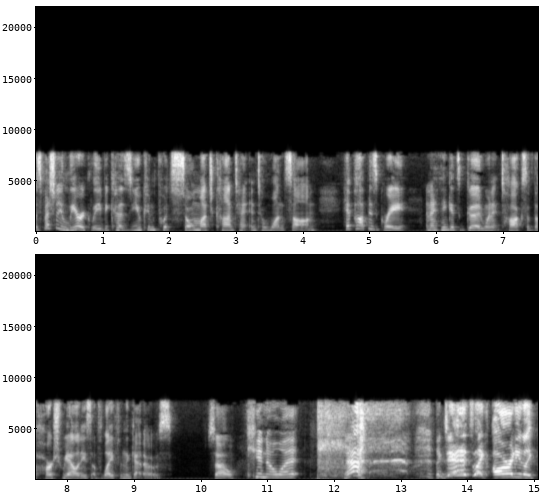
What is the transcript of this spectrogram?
especially lyrically because you can put so much content into one song. Hip hop is great, and I think it's good when it talks of the harsh realities of life in the ghettos. So, You know what? Yeah. like Janet's like already like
